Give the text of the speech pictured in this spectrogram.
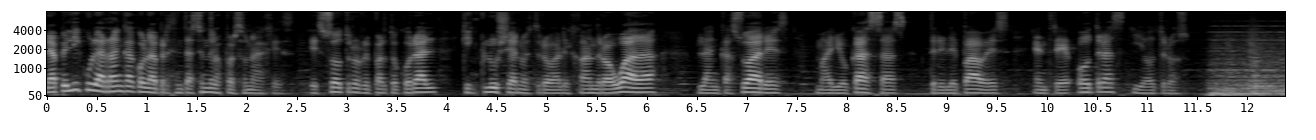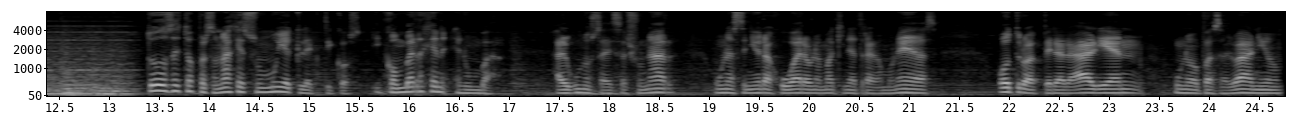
La película arranca con la presentación de los personajes. Es otro reparto coral que incluye a nuestro Alejandro Aguada, Blanca Suárez, Mario Casas, Trele Paves, entre otras y otros. Todos estos personajes son muy eclécticos y convergen en un bar. Algunos a desayunar, una señora a jugar a una máquina tragamonedas, otro a esperar a alguien, uno pasa al baño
